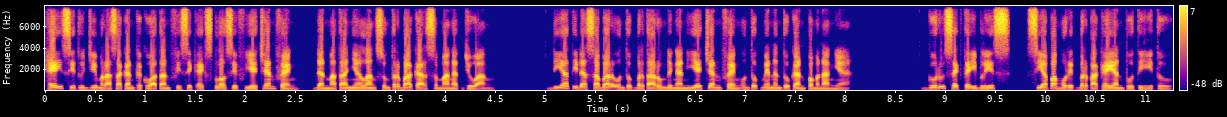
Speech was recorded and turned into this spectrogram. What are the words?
Hei Situji merasakan kekuatan fisik eksplosif Ye Chen Feng, dan matanya langsung terbakar semangat juang. Dia tidak sabar untuk bertarung dengan Ye Chen Feng untuk menentukan pemenangnya. Guru Sekte Iblis, siapa murid berpakaian putih itu?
